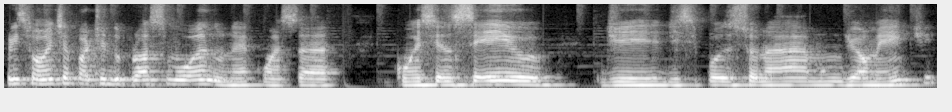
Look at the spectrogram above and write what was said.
principalmente a partir do próximo ano, né, com, essa, com esse anseio de, de se posicionar mundialmente.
